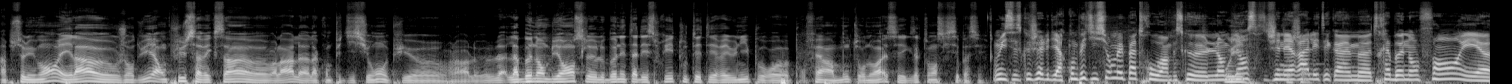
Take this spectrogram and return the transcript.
Absolument. Et là, euh, aujourd'hui, en plus avec ça, euh, voilà, la, la compétition et puis euh, voilà, le- la, la bonne ambiance, le, le bon état d'esprit, tout était réuni pour, pour faire un bon tournoi. Et c'est exactement ce qui s'est passé. Oui, c'est ce que j'allais dire. Compétition, mais pas trop, hein, parce que l'ambiance générale était quand même très bon enfant et, euh,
